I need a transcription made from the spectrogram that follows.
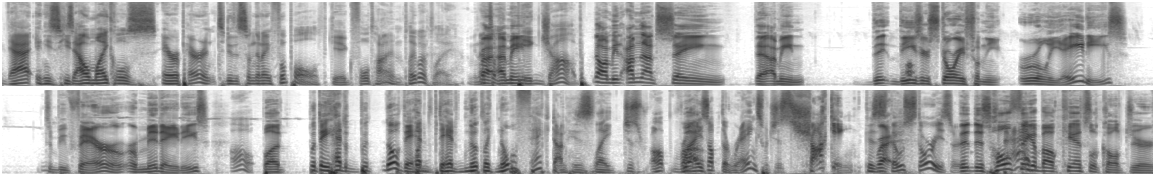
that, and he's he's Al Michaels' heir apparent to do the Sunday Night Football gig full time, play by play. I mean, that's Right, a I mean- big job. No, I mean, I'm not saying that. I mean, th- these are stories from the early '80s, to be fair, or, or mid '80s. Oh, But but they had, but no, they had they had no, like no effect on his like just up rise up the ranks, which is shocking because Right. those stories are th- this whole bad. thing about cancel culture,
